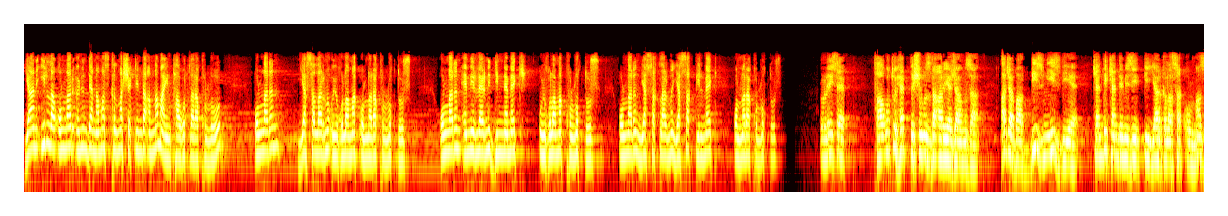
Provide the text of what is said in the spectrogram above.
Yani illa onlar önünde namaz kılma şeklinde anlamayın tağutlara kulluğu. Onların yasalarını uygulamak onlara kulluktur. Onların emirlerini dinlemek, uygulamak kulluktur. Onların yasaklarını yasak bilmek onlara kulluktur. Öyleyse tağutu hep dışımızda arayacağımıza acaba biz miyiz diye kendi kendimizi bir yargılasak olmaz.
